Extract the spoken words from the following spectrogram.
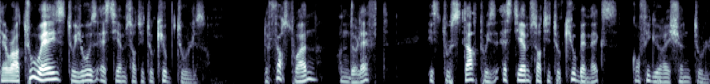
There are two ways to use STM32Cube tools. The first one, on the left, is to start with STM32CubeMX configuration tool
